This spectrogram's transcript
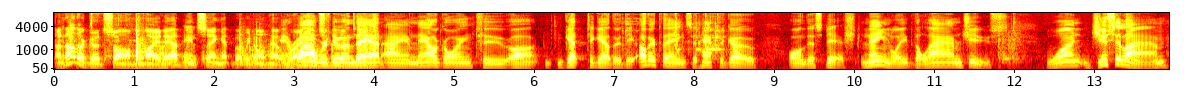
Another good song, I might add. We'd and- sing it, but we don't have the And right while we're doing that. I am now going to uh, get together the other things that have to go on this dish, namely the lime juice. One juicy lime.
